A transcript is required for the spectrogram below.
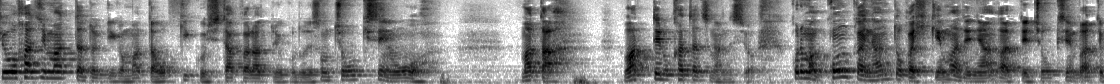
今日始まった時がまた大きく下からということでその長期線をまた割ってる形なんですよ。これまあ今回なんとか引けまでに上がって長期線バッて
